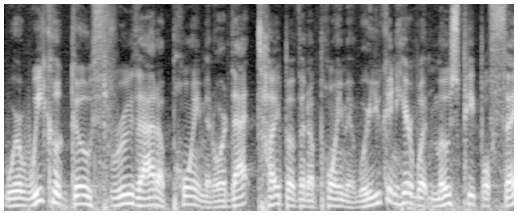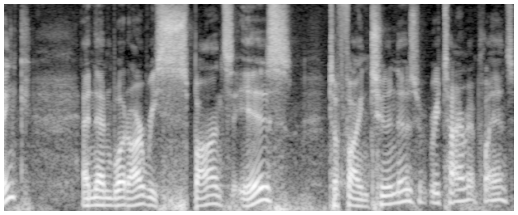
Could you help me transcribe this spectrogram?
where we could go through that appointment or that type of an appointment where you can hear what most people think and then what our response is to fine tune those retirement plans.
